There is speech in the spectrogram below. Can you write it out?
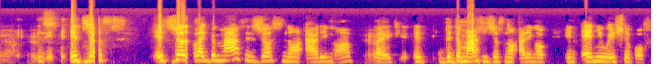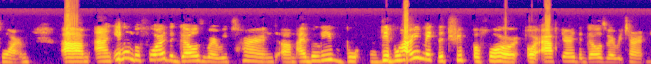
Yeah. it, It's, it's just it's just like the math is just not adding up Yeah. like it the, the math is just not adding up in any way shape or form um and even before the girls were returned um i believe Bu- did buhari make the trip before or after the girls were returned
